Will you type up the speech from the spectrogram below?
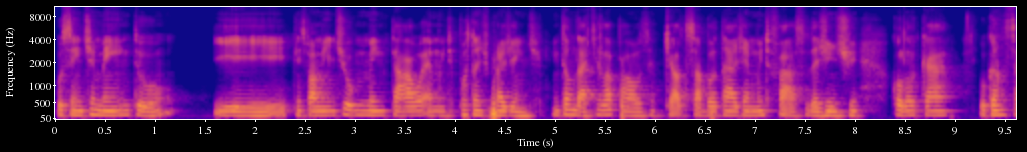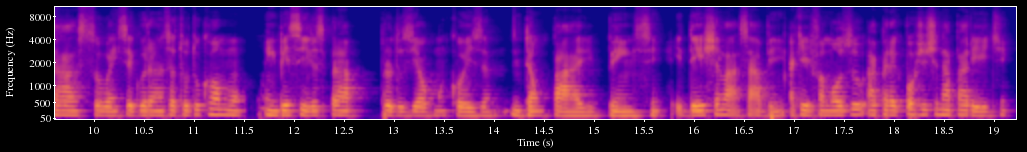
o sentimento e principalmente o mental é muito importante pra gente. Então dá aquela pausa, porque a autossabotagem é muito fácil da gente colocar o cansaço, a insegurança, tudo como empecilhos para produzir alguma coisa. Então pare, pense e deixe lá, sabe? Aquele famoso aprego post-it na parede.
